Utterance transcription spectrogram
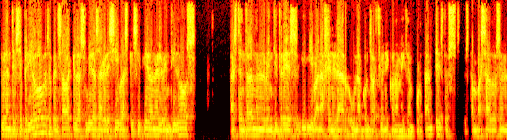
durante ese periodo. Se pensaba que las subidas agresivas que se hicieron en el 22 hasta entrando en el 23 iban a generar una contracción económica importante. Estos están basados en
